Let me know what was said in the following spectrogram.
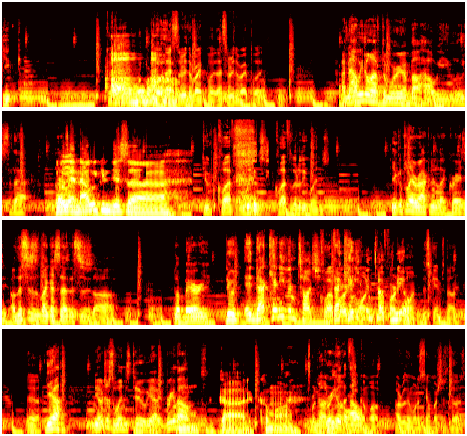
You, Good. Oh. Oh, that's literally the right play. That's literally the right play. and now we don't have to worry about how we lose to that. Oh yeah, now we can just uh Dude, Clef wins. Clef literally wins. You can play Arachnid like crazy. Oh, this is like I said. This is uh the berry, dude. It, that can't even touch. Clef that can't won. even touch already Neil. won. This game's done. Yeah. Yeah, Neil just wins too. Yeah, bring him oh out, my god, come on. Bring on Bring Neil him and fuck out. him up. I really want to see how much this does.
